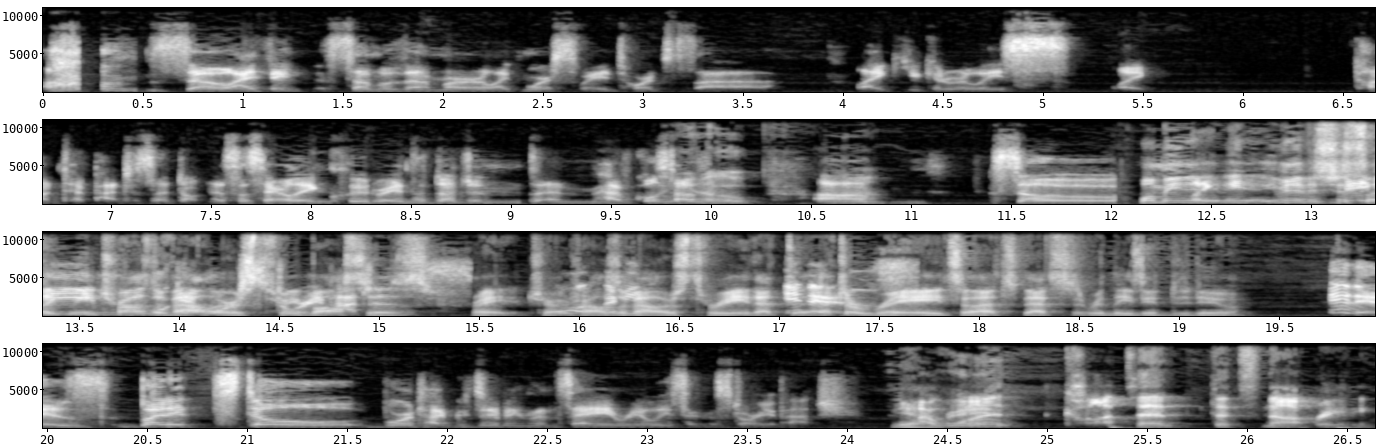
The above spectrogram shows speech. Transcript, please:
um, so I think some of them are like more swayed towards uh, like you can release like content patches that don't necessarily include raids and dungeons and have cool I stuff. hope. Um, so Well, I mean, Like, even even if it's just like I mean, Trials of we'll get Valor is three bosses, patches. right? Tri- Well, Trials I of Valor is three. That's it that's a raid, so that's that's really easy to do. it is, but it's still more time consuming than say releasing a story patch. Yeah. I want content that's not raiding.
